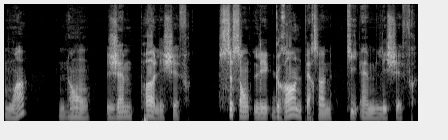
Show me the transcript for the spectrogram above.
Moi Non, j'aime pas les chiffres. Ce sont les grandes personnes qui aiment les chiffres.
